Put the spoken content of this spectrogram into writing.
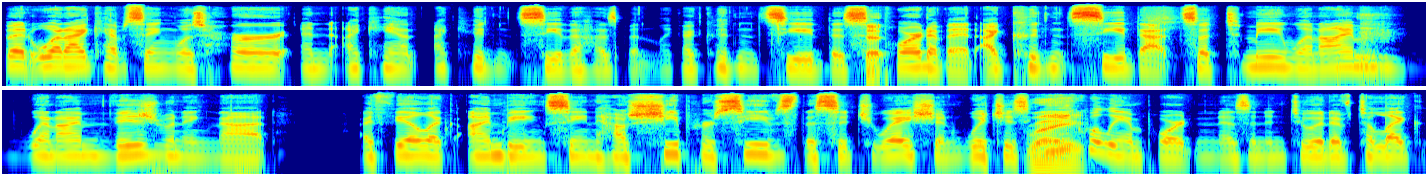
but what I kept saying was her, and I can't, I couldn't see the husband. Like I couldn't see the support of it. I couldn't see that. So to me, when I'm when I'm visioning that, I feel like I'm being seen how she perceives the situation, which is Right. equally important as an intuitive to like,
